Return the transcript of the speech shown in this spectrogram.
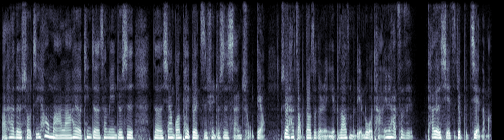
把他的手机号码啦，还有 Tinder 上面就是的相关配对资讯，就是删除掉，所以他找不到这个人，也不知道怎么联络他，因为他车子。他的鞋子就不见了嘛，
